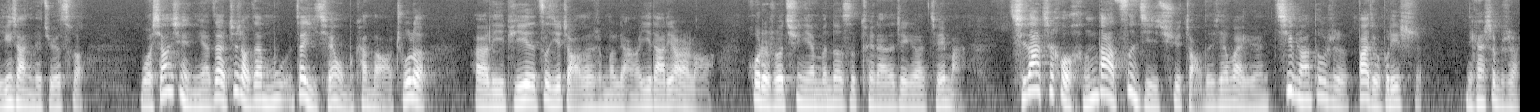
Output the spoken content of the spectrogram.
影响你的决策。我相信你看，在至少在目在以前我们看到，除了呃里皮自己找的什么两个意大利二老，或者说去年门德斯推来的这个杰马。”其他之后，恒大自己去找的一些外援，基本上都是八九不离十。你看是不是？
